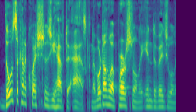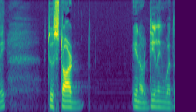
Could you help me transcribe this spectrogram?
Those are kind of questions you have to ask. Now we're talking about personally, individually, to start, you know, dealing with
